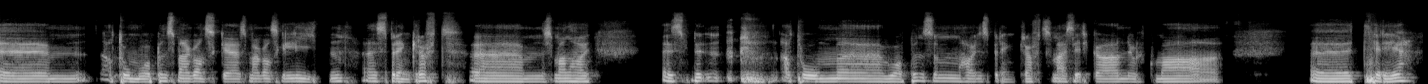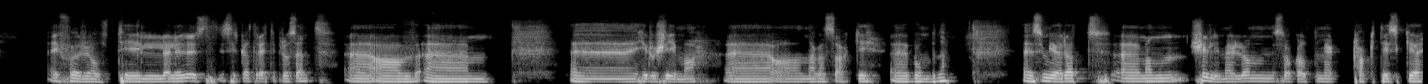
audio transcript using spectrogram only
eh, atomvåpen som er ganske, som er ganske liten eh, sprengkraft. Eh, så man har eh, atomvåpen som har en sprengkraft som er ca. 0,3 i forhold til Eller ca. 30% av Eh, Hiroshima eh, og Nagasaki-bombene. Eh, som gjør at man skiller mellom såkalte mer taktiske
